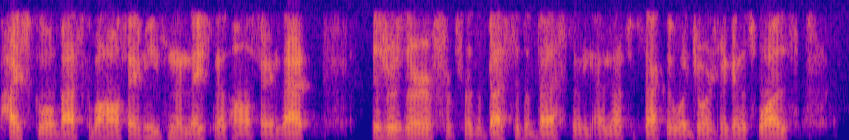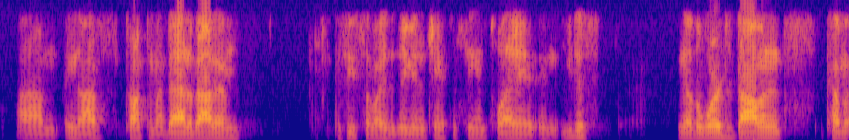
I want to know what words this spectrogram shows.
High School Basketball Hall of Fame. He's in the Naismith Hall of Fame. That is reserved for, for the best of the best, and, and that's exactly what George McGinnis was. Um, you know, I've talked to my dad about him because he's somebody that they get a chance to see him play, and you just, you know, the words dominance come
